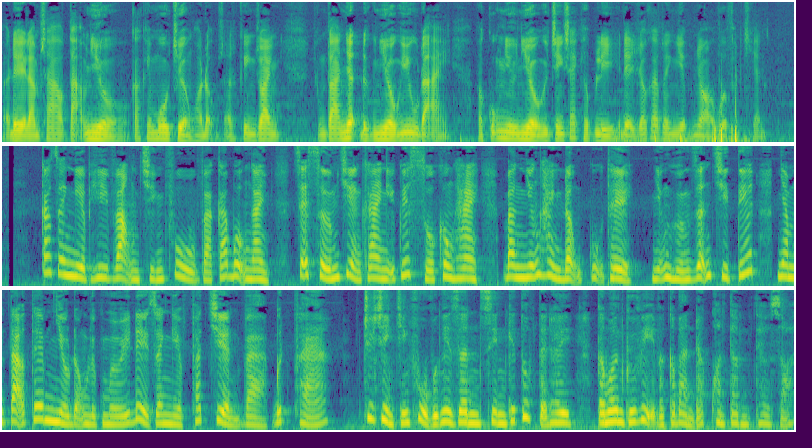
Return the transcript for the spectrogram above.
để làm sao tạo nhiều các cái môi trường hoạt động sản xuất kinh doanh. Chúng ta nhận được nhiều cái ưu đãi cũng như nhiều cái chính sách hợp lý để cho các doanh nghiệp nhỏ vừa phát triển các doanh nghiệp hy vọng chính phủ và các bộ ngành sẽ sớm triển khai nghị quyết số 02 bằng những hành động cụ thể, những hướng dẫn chi tiết nhằm tạo thêm nhiều động lực mới để doanh nghiệp phát triển và bứt phá. Chương trình Chính phủ với người dân xin kết thúc tại đây. Cảm ơn quý vị và các bạn đã quan tâm theo dõi.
